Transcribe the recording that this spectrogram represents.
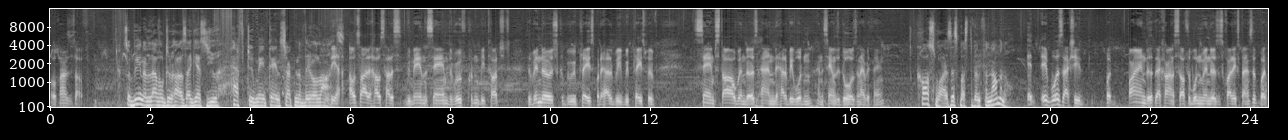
all kinds of stuff. So being a level two house, I guess you have to maintain certain of the old lines. The outside of the house had to remain the same, the roof couldn't be touched, the windows could be replaced, but they had to be replaced with same style windows and they had to be wooden and the same with the doors and everything. Cost-wise, this must have been phenomenal. It, it was actually, but buying that kind of stuff, the wooden windows is quite expensive, but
